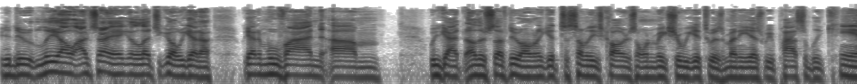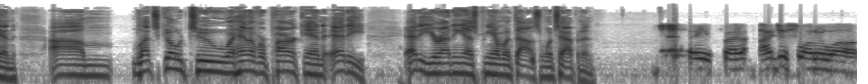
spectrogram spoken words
You do, Leo. I'm sorry, I got to let you go. We gotta we gotta move on. Um, we got other stuff to do. I want to get to some of these callers. I want to make sure we get to as many as we possibly can. Um, let's go to Hanover Park and Eddie. Eddie, you're on ESPN 1000. What's happening? Hey, Fred, I just want to uh,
